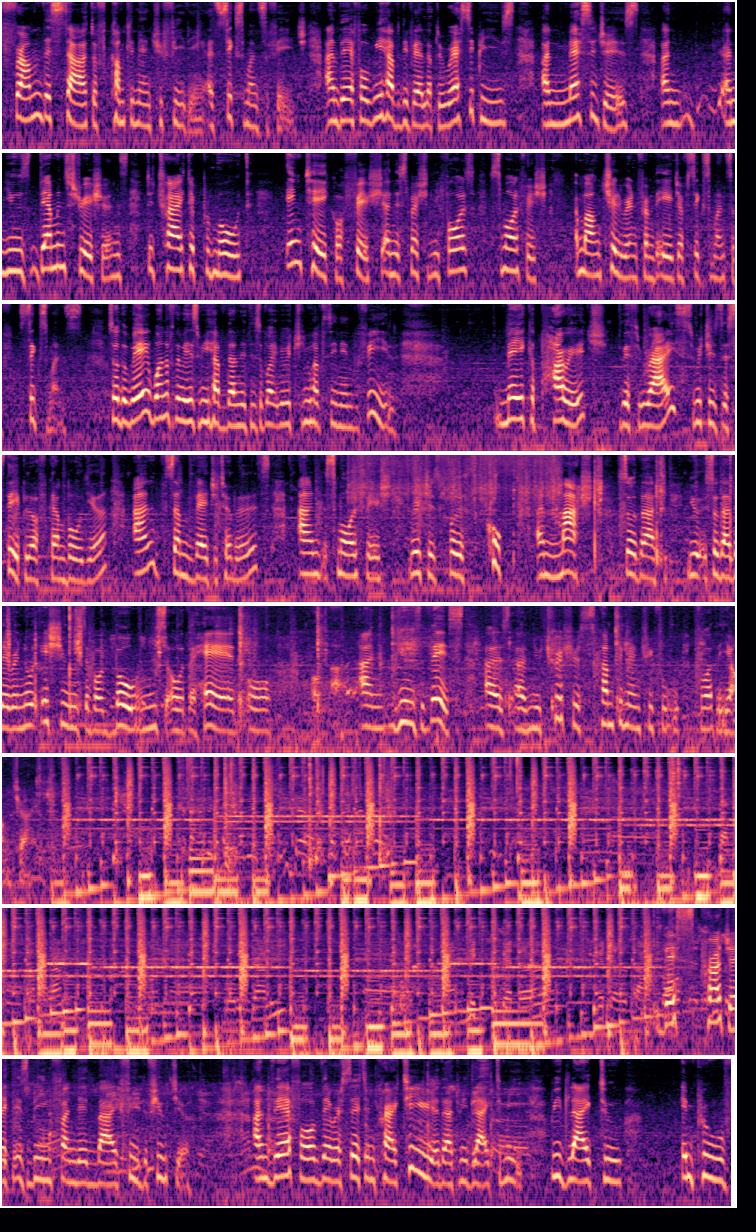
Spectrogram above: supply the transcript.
from the start of complementary feeding at six months of age. And therefore we have developed recipes and messages and, and used demonstrations to try to promote intake of fish and especially for small fish among children from the age of six months of six months. So the way, one of the ways we have done it is what which you have seen in the field. Make a porridge with rice, which is the staple of Cambodia, and some vegetables and small fish, which is first cooked and mashed so that, you, so that there were no issues about bones or the head or, uh, and use this as a nutritious complementary food for the young child. Project is being funded by Feed the Future and therefore there are certain criteria that we'd like to meet. We'd like to improve,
